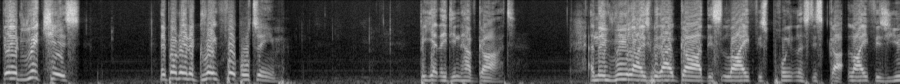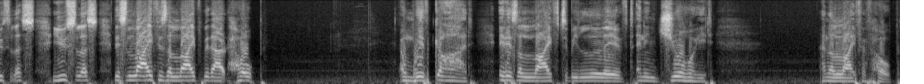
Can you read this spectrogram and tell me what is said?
They had riches. They probably had a great football team. But yet they didn't have God. And they realize without God this life is pointless, this life is useless, useless. This life is a life without hope. And with God, it is a life to be lived and enjoyed and a life of hope.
